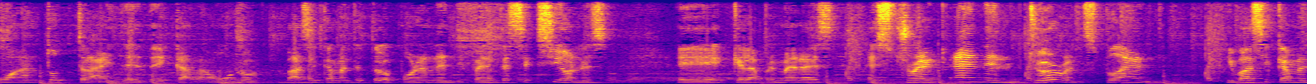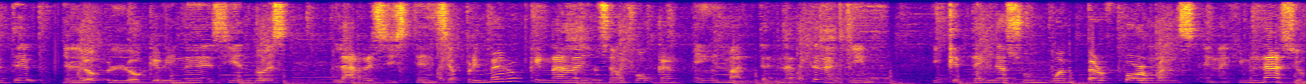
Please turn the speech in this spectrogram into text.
cuánto trae de, cada uno. Básicamente te lo ponen en diferentes secciones. Eh, que la primera es Strength and Endurance Blend. Y básicamente lo, lo, que viene siendo es la resistencia. Primero que nada, ellos se enfocan en mantenerte en el gym y que tengas un buen performance en el gimnasio.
